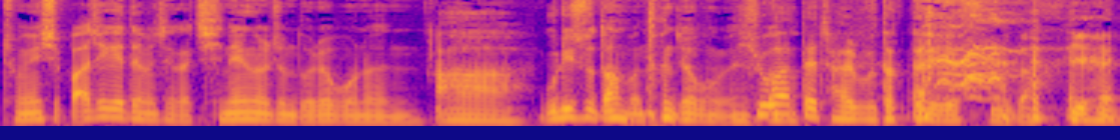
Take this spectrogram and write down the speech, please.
종현 씨 빠지게 되면 제가 진행을 좀 노려보는 아 무리수도 한번 던져보면서 휴가 때 잘 부탁드리겠습니다. 예.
